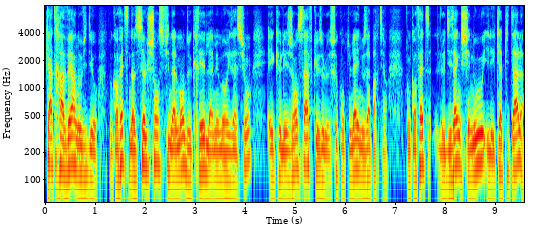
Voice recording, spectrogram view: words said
qu'à travers nos vidéos. Donc, en fait, c'est notre seule chance finalement de créer de la mémorisation et que les gens savent que ce contenu-là, il nous appartient. Donc, en fait, le design chez nous, il est capital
